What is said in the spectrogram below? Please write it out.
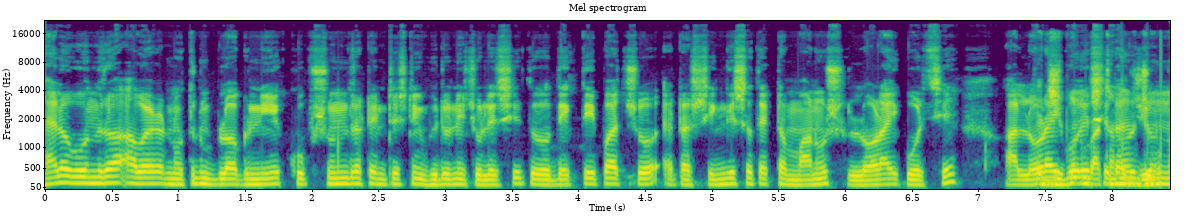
হ্যালো বন্ধুরা আবার একটা নতুন ব্লগ নিয়ে খুব সুন্দর একটা ইন্টারেস্টিং ভিডিও নিয়ে চলে এসেছি। তো দেখতেই পাচ্ছ একটা সিংহের সাথে একটা মানুষ লড়াই করছে। আর লড়াই করে বাঁচানোর বাঁচানোর জন্য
